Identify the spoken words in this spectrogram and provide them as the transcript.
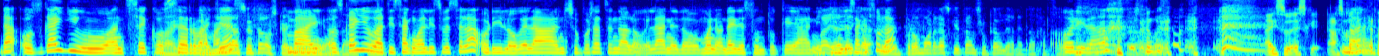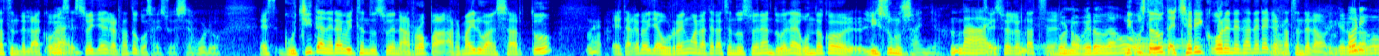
da, ozgailu antzeko Bai, zerbait, ez? eta hozgailu bai, ozgailu bai. bat izango balitz bezala, hori logelan, suposatzen da logelan, edo, bueno, nahi dezuntukean, Bai, ipin horiek, dezakezula. eh, promo argazkietan sukaldean eta jartzen. Hori da. Aizu, eske, askotan Bai. gertatzen delako, ez? Bai. Ez zuei gertatuko zaizu, ez, seguru. Ez, gutxitan erabiltzen duzuen arropa armairuan sartu, Bai. eta gero ja urrengoan ateratzen duzuenean duela egundoko lizun usaina. Bai. Zaizu gertatzen? Bueno, gero dago... Nik uste dut etxerik honenetan ere gertatzen dela hori. Gero Hori dago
